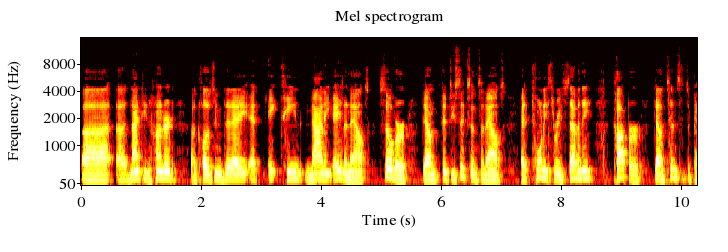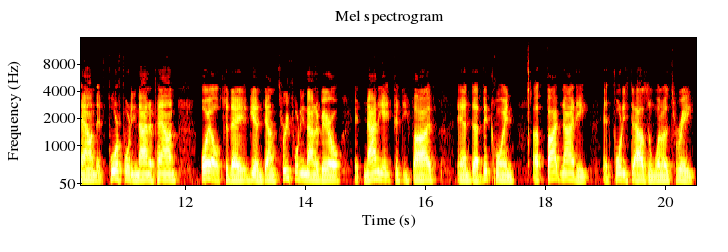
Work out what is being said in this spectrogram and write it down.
uh, uh, 1900 uh, closing today at 1898 an ounce. Silver down 56 cents an ounce at 2370. Copper down 10 cents a pound at 449 a pound. Oil today, again, down 349 a barrel at 98.55. And uh, Bitcoin up 590 at 40,103.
